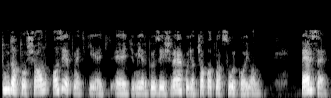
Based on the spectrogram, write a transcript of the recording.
tudatosan azért megy ki egy, egy mérkőzésre, hogy a csapatnak szurkoljon. Persze,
